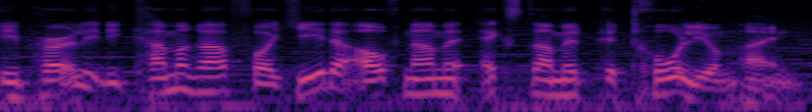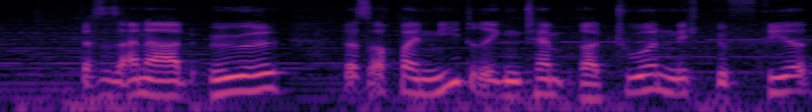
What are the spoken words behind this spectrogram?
rieb Hurley die Kamera vor jeder Aufnahme extra mit Petroleum ein. Das ist eine Art Öl, das auch bei niedrigen Temperaturen nicht gefriert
